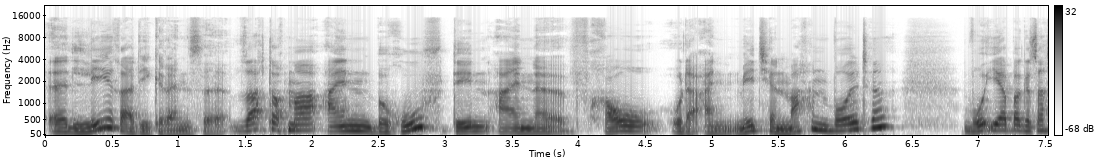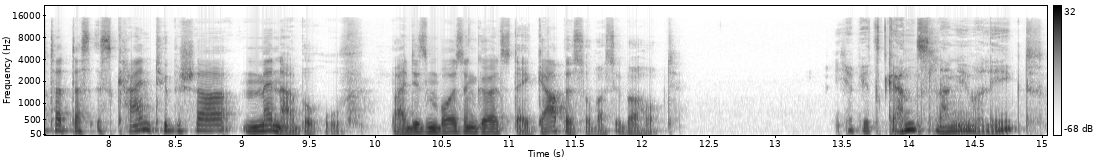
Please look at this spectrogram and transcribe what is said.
äh, Lehrer die Grenze? Sag doch mal einen Beruf, den eine Frau oder ein Mädchen machen wollte, wo ihr aber gesagt habt, das ist kein typischer Männerberuf. Bei diesem Boys and Girls Day gab es sowas überhaupt? Ich habe jetzt ganz lange überlegt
